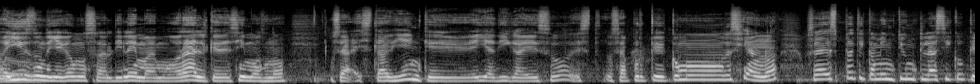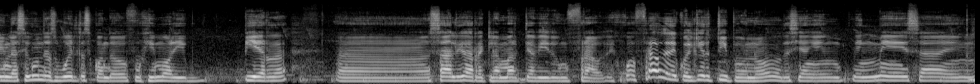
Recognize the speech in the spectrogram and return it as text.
Ahí es donde llegamos al dilema moral que decimos, ¿no? O sea, está bien que ella diga eso, o sea, porque como decían, ¿no? O sea, es prácticamente un clásico que en las segundas vueltas, cuando Fujimori pierda, uh, salga a reclamar que ha habido un fraude. Fraude de cualquier tipo, ¿no? Decían en, en mesa, en,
